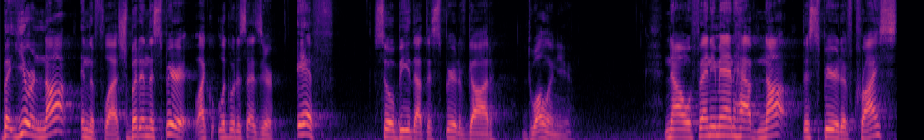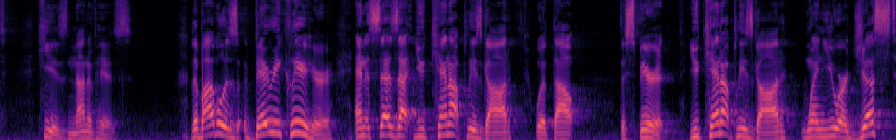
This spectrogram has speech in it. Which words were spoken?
But ye are not in the flesh, but in the Spirit. Like, look what it says here. If so be that the Spirit of God dwell in you. Now, if any man have not the Spirit of Christ, he is none of his. The Bible is very clear here, and it says that you cannot please God without the Spirit. You cannot please God when you are just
